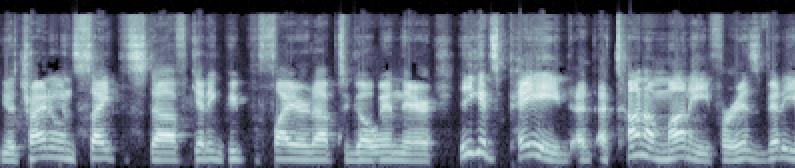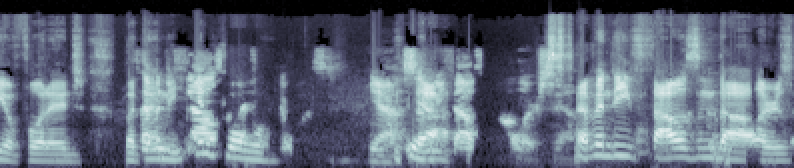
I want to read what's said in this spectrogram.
you know, trying to incite the stuff, getting people fired up to go in there. He gets paid a, a ton of money for his video footage, but then the info, yeah, seventy thousand Seventy thousand dollars,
